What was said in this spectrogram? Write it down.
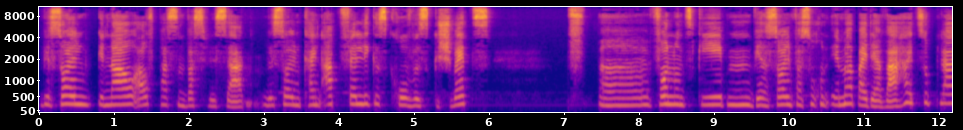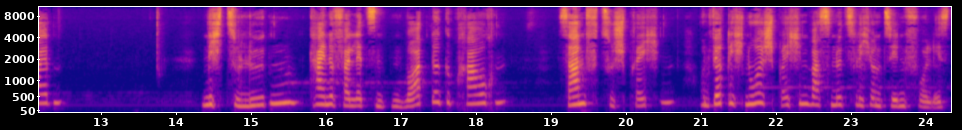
Wir sollen genau aufpassen, was wir sagen. Wir sollen kein abfälliges, grobes Geschwätz äh, von uns geben. Wir sollen versuchen, immer bei der Wahrheit zu bleiben nicht zu lügen, keine verletzenden Worte gebrauchen, sanft zu sprechen und wirklich nur sprechen, was nützlich und sinnvoll ist.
